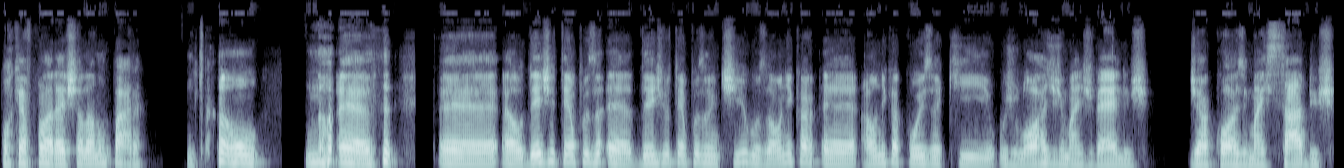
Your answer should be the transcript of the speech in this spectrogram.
Porque a floresta ela não para. Então, não, é, é, é, desde, tempos, é, desde os tempos antigos, a única, é, a única coisa que os lords mais velhos de Aquose, mais sábios,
